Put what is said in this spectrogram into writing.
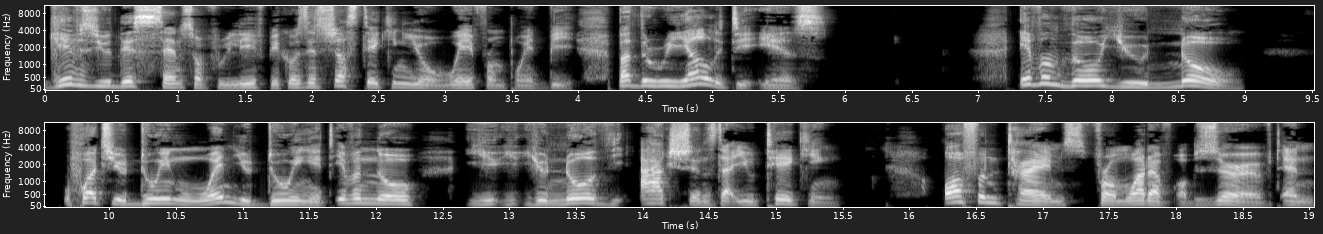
gives you this sense of relief because it's just taking you away from point B. But the reality is, even though you know what you're doing when you're doing it, even though you, you know the actions that you're taking, oftentimes from what I've observed and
